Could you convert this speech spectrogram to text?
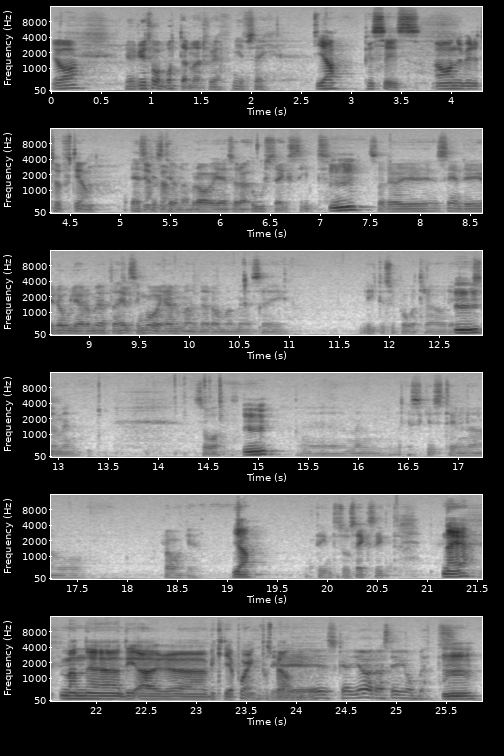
ja, Nu är det ju två bortamatcher i och för sig. ja precis. Ja nu blir det tufft igen. Eskilstuna bra är sådär osexigt. Mm. Så det är, ju, sen det är ju roligare att möta Helsingborg hemma när de har med sig lite supportrar och det är Mm. liksom en... Så. Mm. Eh, Men Eskilstuna och Rage. Ja. Det är inte så sexigt. Nej, men eh, det är eh, viktiga poäng på spel. Det ska göras det jobbet. Mm.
